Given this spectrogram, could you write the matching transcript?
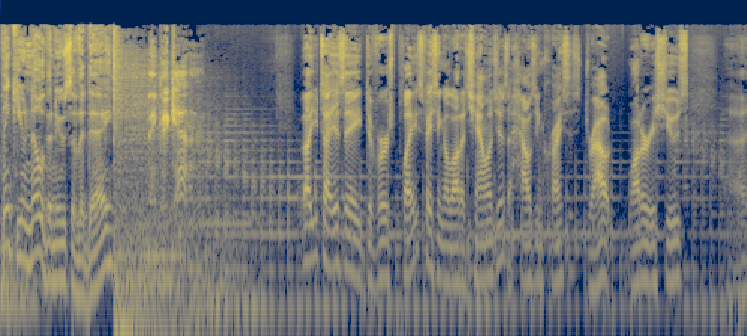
Think you know the news of the day? Think again. Well, Utah is a diverse place facing a lot of challenges a housing crisis, drought, water issues, uh,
